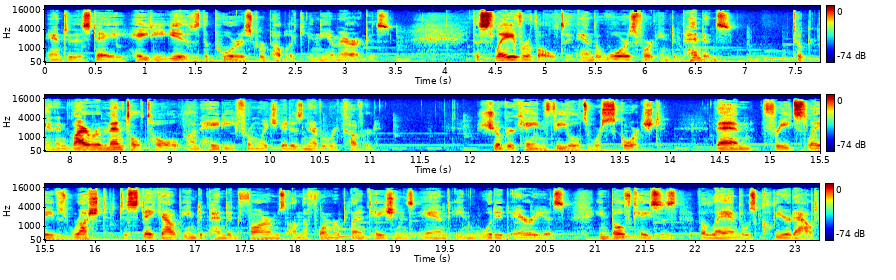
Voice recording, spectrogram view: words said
And to this day, Haiti is the poorest republic in the Americas. The slave revolt and the wars for independence took an environmental toll on Haiti from which it has never recovered. Sugarcane fields were scorched, then, freed slaves rushed to stake out independent farms on the former plantations and in wooded areas. In both cases, the land was cleared out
